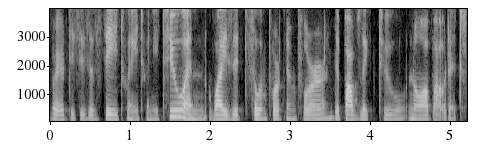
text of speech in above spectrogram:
Rare Diseases Day 2022 and why is it so important for the public to know about it?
